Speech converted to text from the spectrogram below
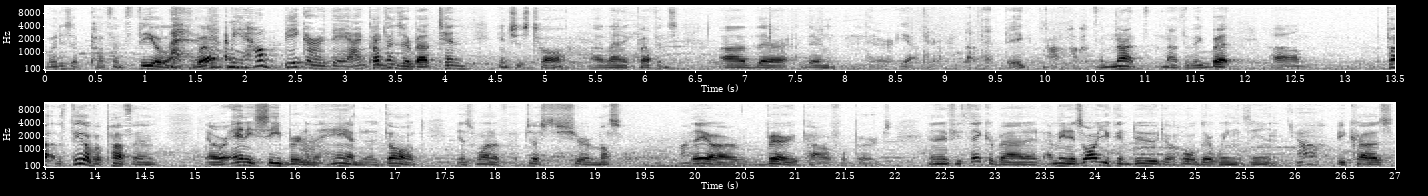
What does a puffin feel like? Well, I mean, how big are they? I'm, I'm- puffins are about 10 inches tall, Atlantic puffins. Uh, they're, they're, they're, yeah, they're about that big. Oh, And not, not the big, but um, pu- the feel of a puffin, or any seabird in the hand, an adult, is one of just sheer muscle. They are very powerful birds. And if you think about it, I mean, it's all you can do to hold their wings in oh, because uh,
